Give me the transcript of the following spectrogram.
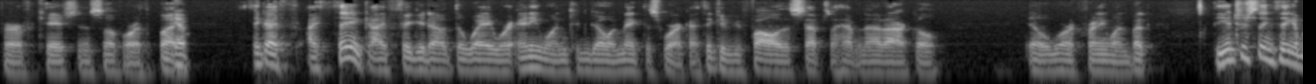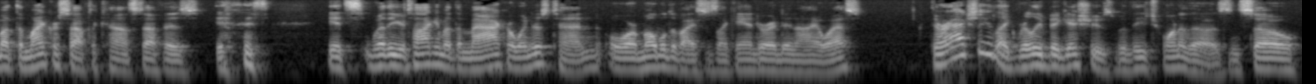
verification and so forth. But yep. I think I, I think I figured out the way where anyone can go and make this work. I think if you follow the steps I have in that article, it'll work for anyone. But the interesting thing about the Microsoft account stuff is, is it's whether you're talking about the Mac or Windows 10 or mobile devices like Android and iOS there are actually like really big issues with each one of those. And so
